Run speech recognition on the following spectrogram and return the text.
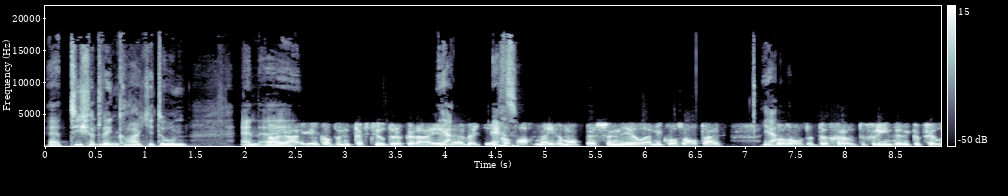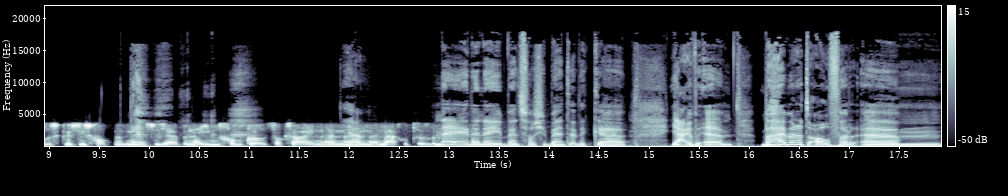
eh, t-shirtwinkel had je toen. En, eh, Nou ja, ik, ik had een textieldrukkerij en Ja, weet je, ik echt. had acht, negen man personeel en ik was altijd, Ja. ik was altijd de grote vriend en ik heb veel discussies gehad met mensen die zeiden van, nee, je moet gewoon een klootzak zijn en, Ja. en, en nou goed. Nee, nee, nee, je bent zoals je bent. En ik, eh, ja, ik, ehm, we hebben het over ehm,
